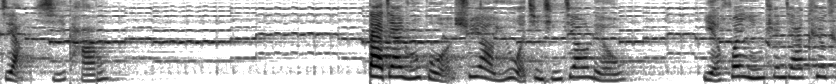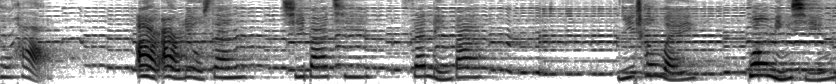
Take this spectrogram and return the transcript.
讲习堂》。大家如果需要与我进行交流，也欢迎添加 QQ 号二二六三七八七三零八，昵称为“光明行”。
